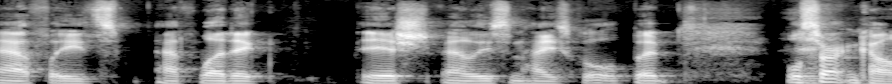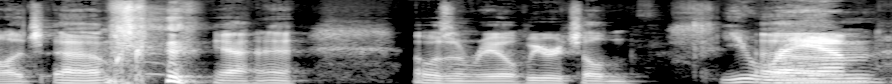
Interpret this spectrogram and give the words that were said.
athletes, athletic ish, at least in high school. But we'll start in college. Um, yeah, that wasn't real. We were children. You Um, ran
